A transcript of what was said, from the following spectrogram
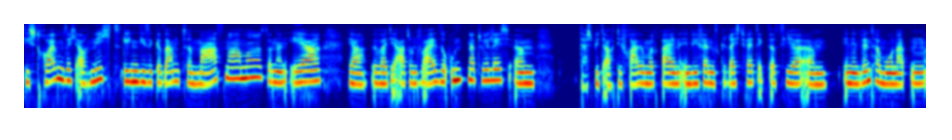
die sträuben sich auch nicht gegen diese gesamte Maßnahme, sondern eher ja über die Art und Weise und natürlich ähm, da spielt auch die Frage mit rein, inwiefern es gerechtfertigt ist, hier ähm, in den Wintermonaten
